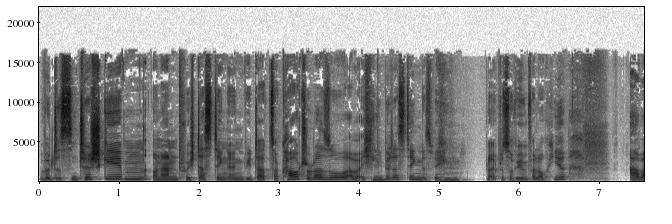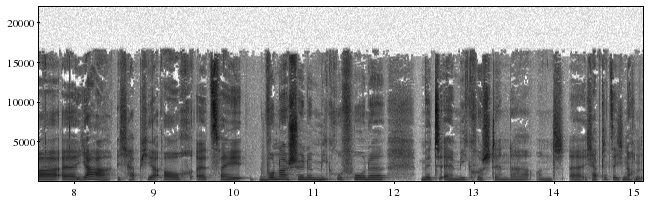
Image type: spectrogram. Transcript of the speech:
wird es einen Tisch geben und dann tue ich das Ding irgendwie da zur Couch oder so, aber ich liebe das Ding, deswegen bleibt es auf jeden Fall auch hier. Aber äh, ja, ich habe hier auch äh, zwei wunderschöne Mikrofone mit äh, Mikroständer und äh, ich habe tatsächlich noch ein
